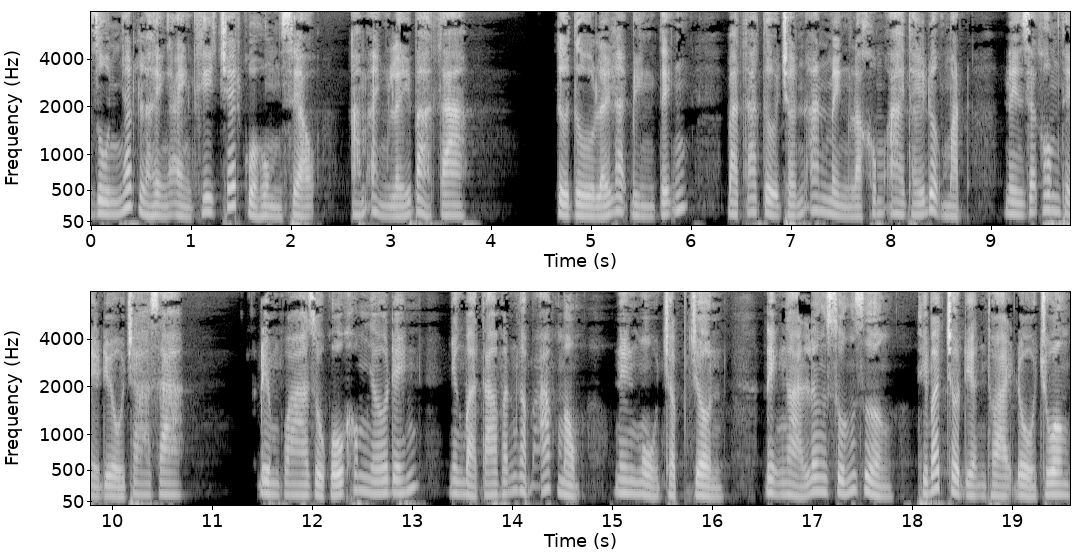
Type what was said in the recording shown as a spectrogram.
run nhất là hình ảnh khi chết của Hùng Sẹo, Ám ảnh lấy bà ta. Từ từ lấy lại bình tĩnh, Bà ta tự chấn an mình là không ai thấy được mặt, Nên sẽ không thể điều tra ra. Đêm qua dù cố không nhớ đến, Nhưng bà ta vẫn gặp ác mộng, Nên ngủ chập chờn, Định ngả lưng xuống giường Thì bất chợt điện thoại đổ chuông.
